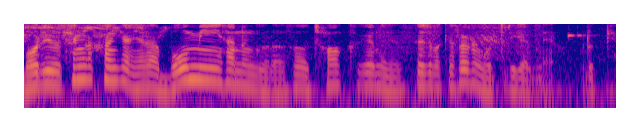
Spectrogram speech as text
머리로 생각하는 게 아니라 몸이 하는 거라서 정확하게는 여기까지밖에 설명 못 드리겠네요. 이렇게.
